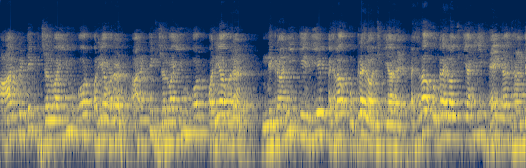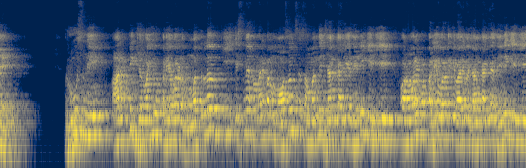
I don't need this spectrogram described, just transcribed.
आर्कटिक जलवायु और पर्यावरण, आर्कटिक जलवायु और पर्यावरण निगरानी के लिए पहला उपग्रह लॉन्च किया है। पहला उपग्रह लॉन्च किया है, ये है क्या? ध्यान दें। रूस ने आर्कटिक जलवायु और पर्यावरण मतलब कि इसमें हमारे पास मौसम से संबंधित जानकारियाँ देने के लिए और हमारे पास पर्यावरण के बारे में जानकारियाँ देने के लिए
